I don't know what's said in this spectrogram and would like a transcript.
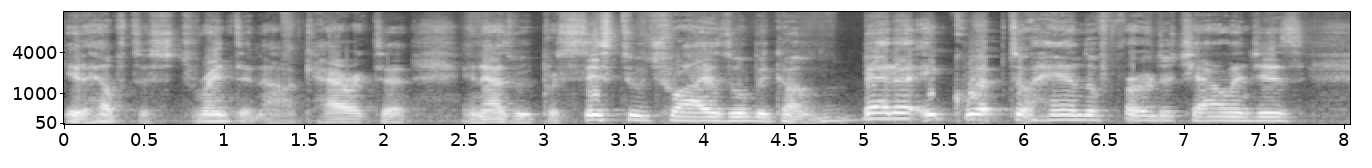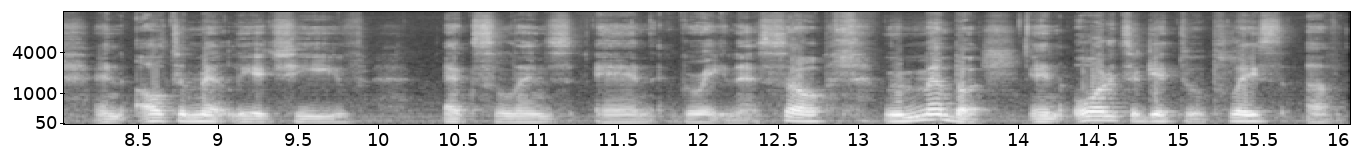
It helps to strengthen our character and as we persist through trials we'll become better equipped to handle further challenges and ultimately achieve excellence and greatness. So remember, in order to get to a place of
